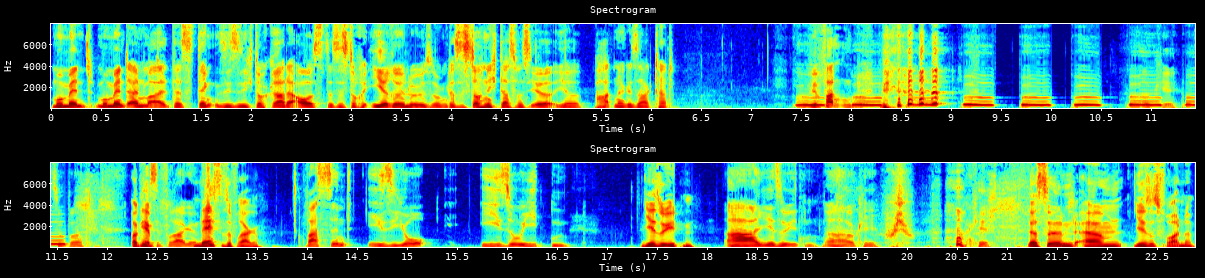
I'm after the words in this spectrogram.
Moment, Moment einmal, das denken Sie sich doch gerade aus. Das ist doch Ihre Lösung. Das ist doch nicht das, was Ihr, Ihr Partner gesagt hat. Wir fanden. okay, super. Okay, Nächste Frage. Nächste Frage. Was sind Isio Isoiten? Jesuiten. Ah, Jesuiten. Ah, okay. Okay. Das sind ähm, Jesus-Freunde.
